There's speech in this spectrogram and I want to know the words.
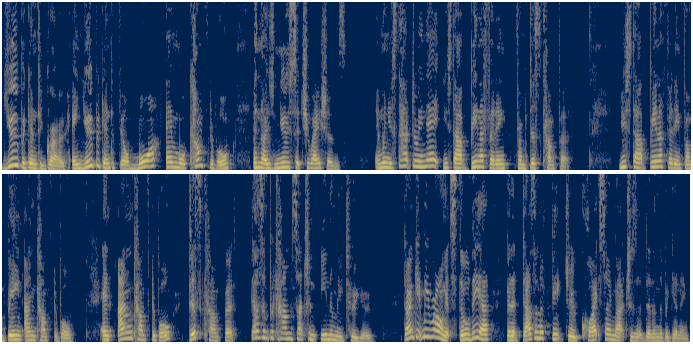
you begin to grow and you begin to feel more and more comfortable in those new situations. And when you start doing that, you start benefiting from discomfort. You start benefiting from being uncomfortable and uncomfortable discomfort doesn't become such an enemy to you. Don't get me wrong, it's still there, but it doesn't affect you quite so much as it did in the beginning.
